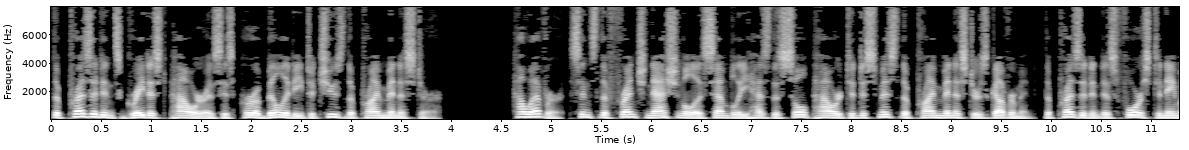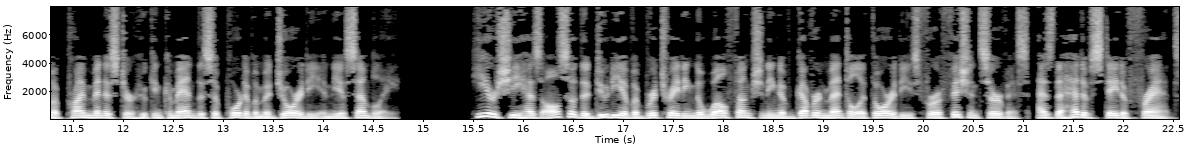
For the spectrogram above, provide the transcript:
The president's greatest power is his, her ability to choose the prime minister. However, since the French National Assembly has the sole power to dismiss the prime minister's government, the president is forced to name a prime minister who can command the support of a majority in the assembly. He or she has also the duty of arbitrating the well-functioning of governmental authorities for efficient service, as the head of state of France.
